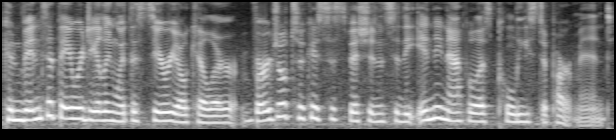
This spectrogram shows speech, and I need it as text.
Convinced that they were dealing with a serial killer, Virgil took his suspicions to the Indianapolis Police Department.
